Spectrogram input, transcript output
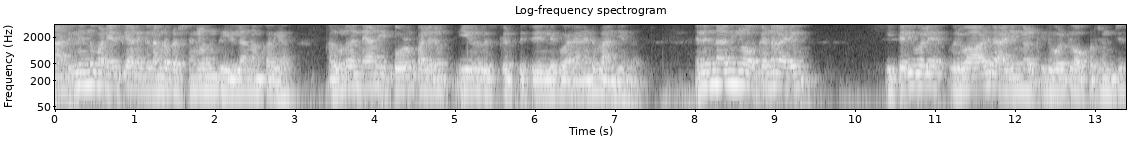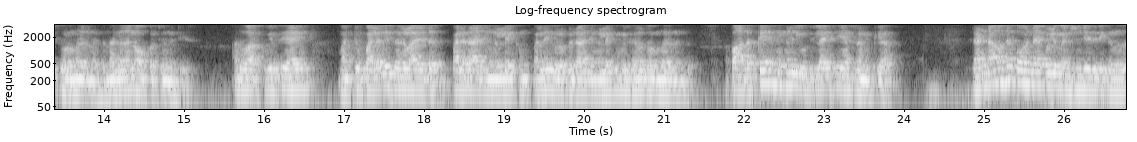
നാട്ടിൽ നിന്ന് പണിയെടുക്കുകയാണെങ്കിൽ നമ്മുടെ പ്രശ്നങ്ങളൊന്നും തീരില്ല എന്ന് നമുക്കറിയാം. അതുകൊണ്ട് തന്നെയാണ് ഇപ്പോഴും പലരും ഈ ഒരു റിസ്ക് എടുത്ത് ഇറ്റലിയിലേക്ക് വരാനായിട്ട് പ്ലാൻ ചെയ്യുന്നത്. എന്നിരുന്നാലും നിങ്ങൾ ഓർക്കേണ്ട കാര്യം ഇറ്റലി പോലെ ഒരുപാട് രാജ്യങ്ങൾ ഇതുപോലത്തെ ഓപ്പർച്യൂണിറ്റീസ് തുറന്നു തരുന്നുണ്ട്. നല്ല നല്ല ഓപ്പർച്യൂണിറ്റീസ് അത് വർക്ക് വിസയായും മറ്റു പല വിസകളായിട്ട് പല രാജ്യങ്ങളിലേക്കും പല യൂറോപ്യൻ രാജ്യങ്ങളിലേക്കും വിസകൾ തുറന്നു തരുന്നുണ്ട്. അപ്പൊ അതൊക്കെ നിങ്ങൾ യൂട്ടിലൈസ് ചെയ്യാൻ ശ്രമിക്കുക. രണ്ടാമത്തെ പോയിന്റായി പുള്ളി മെൻഷൻ ചെയ്തിരിക്കുന്നത്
